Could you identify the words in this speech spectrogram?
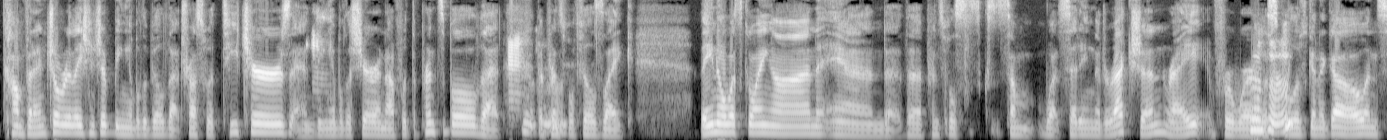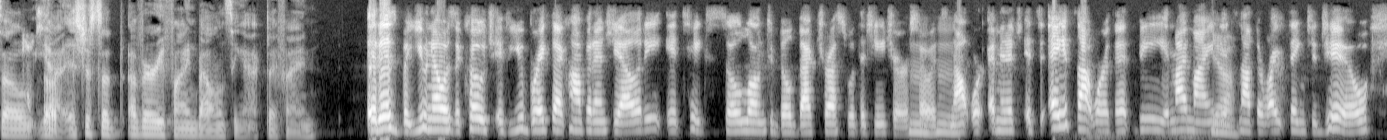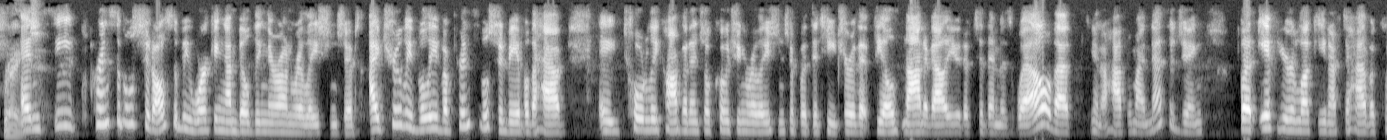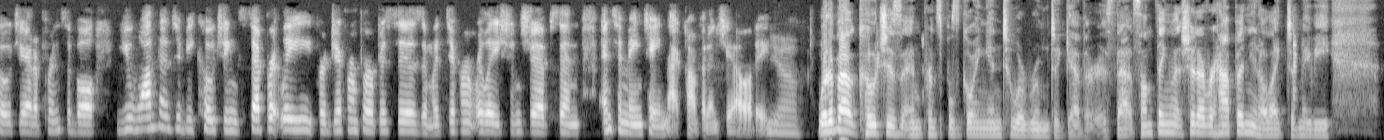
confidential relationship, being able to build that trust with teachers, and being able to share enough with the principal that mm-hmm. the principal feels like they know what's going on and the principal's somewhat setting the direction right for where mm-hmm. the school is going to go and so yeah it's just a, a very fine balancing act i find it is, but you know, as a coach, if you break that confidentiality, it takes so long to build back trust with the teacher. So mm-hmm. it's not worth. I mean, it's, it's a, it's not worth it. B, in my mind, yeah. it's not the right thing to do. Right. And C, principals should also be working on building their own relationships. I truly believe a principal should be able to have a totally confidential coaching relationship with the teacher that feels non-evaluative to them as well. That's you know half of my messaging. But if you're lucky enough to have a coach and a principal, you want them to be coaching separately for different purposes and with different relationships and and to maintain that confidentiality. Yeah. What about coaches and principals going into a room together? Is that something that should ever happen? You know, like to maybe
